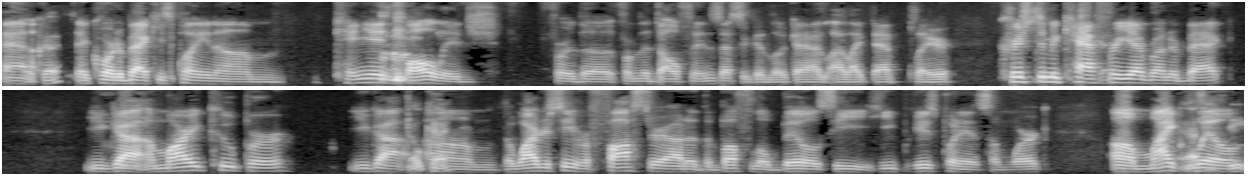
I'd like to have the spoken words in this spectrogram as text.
At, Okay. At quarterback, he's playing um Kalen Ballage for the from the Dolphins. That's a good look. I, I like that player. Christian McCaffrey at runner back. You got Amari Cooper. You got Okay. um the wide receiver Foster out of the Buffalo Bills. He he he's putting in some work. Um, Mike That's Will.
